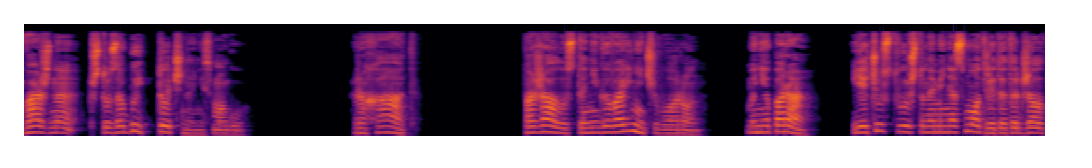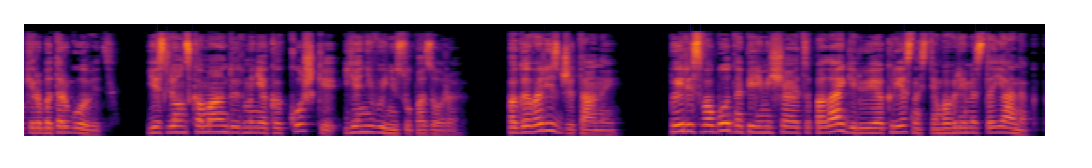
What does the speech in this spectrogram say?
Важно, что забыть точно не смогу». «Рахаат, пожалуйста, не говори ничего, Арон. Мне пора. Я чувствую, что на меня смотрит этот жалкий работорговец. Если он скомандует мне как кошки, я не вынесу позора. Поговори с Джитаной, Перри свободно перемещаются по лагерю и окрестностям во время стоянок.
